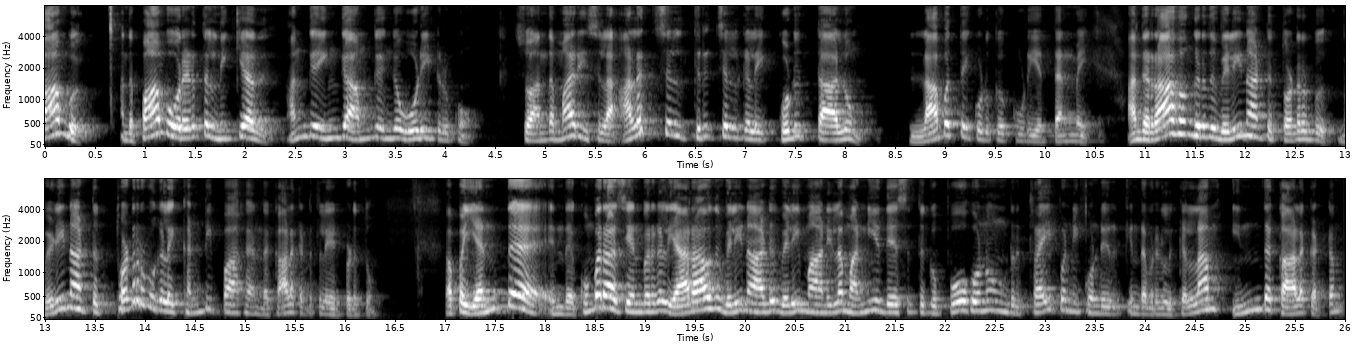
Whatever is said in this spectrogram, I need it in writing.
பாம்பு. அந்த பாம்பு ஒரு இடத்துல நிற்காது அங்கே இங்கே அங்கே இங்கே ஓடிட்டு இருக்கும். ஸோ அந்த மாதிரி சில அலைச்சல் திருச்சல்களை கொடுத்தாலும் லாபத்தை கொடுக்கக்கூடிய தன்மை. அந்த ராகுங்கிறது வெளிநாட்டு தொடர்பு வெளிநாட்டு தொடர்புகளை கண்டிப்பாக அந்த காலகட்டத்தில் ஏற்படுத்தும். அப்போ எந்த இந்த கும்பராசி என்பவர்கள் யாராவது வெளிநாடு வெளி மாநிலம் அந்நிய தேசத்துக்கு போகணும் என்று ட்ரை பண்ணி கொண்டு இருக்கின்றவர்களுக்கெல்லாம் இந்த காலகட்டம்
